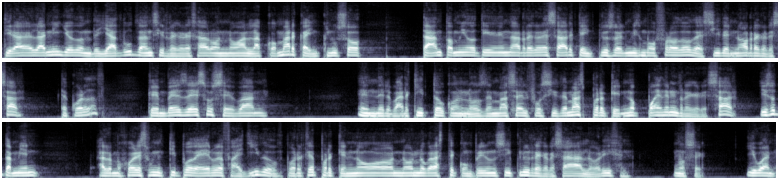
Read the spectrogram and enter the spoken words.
tirar el anillo, donde ya dudan si regresar o no a la comarca. Incluso tanto miedo tienen a regresar que incluso el mismo Frodo decide no regresar. ¿Te acuerdas? Que en vez de eso se van en el barquito con los demás elfos y demás porque no pueden regresar. Y eso también a lo mejor es un tipo de héroe fallido. ¿Por qué? Porque no, no lograste cumplir un ciclo y regresar al origen. No sé. Y bueno,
